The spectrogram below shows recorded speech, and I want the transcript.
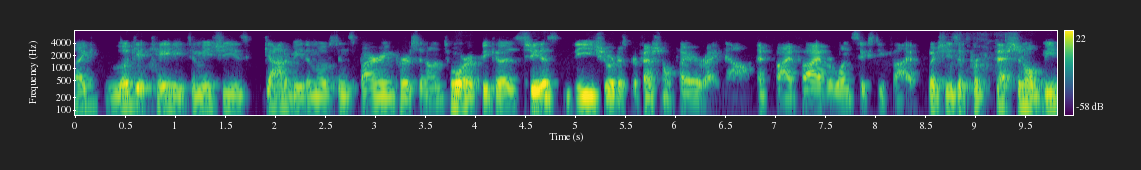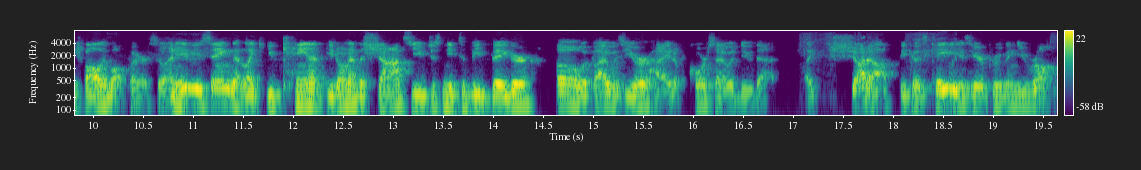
Like look at Katie. To me, she's got to be the most inspiring person on tour because she is the shortest professional player right now at 5'5 or 165. But she's a professional beach volleyball player. So any of you saying that like you can't, you don't have the shots, you just need to be bigger. Oh, if I was your height, of course I would do that. Like shut up because Katie is here proving you wrong.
